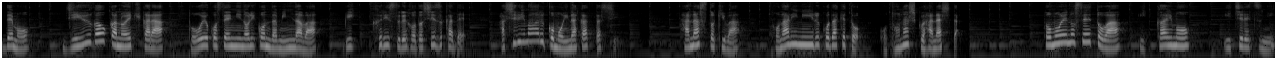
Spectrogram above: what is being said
でも、自由が丘の駅から東横線に乗り込んだみんなはびっくりするほど静かで、走り回る子もいなかったし、話すときは隣にいる子だけとおとなしく話した。巴の生徒は一回も一列に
